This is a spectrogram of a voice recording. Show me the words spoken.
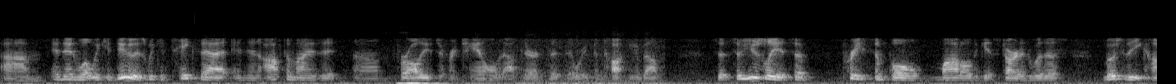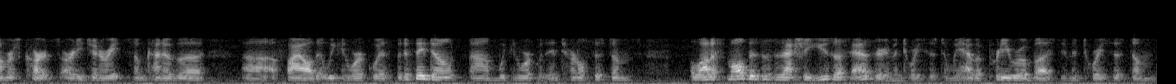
Um, and then what we can do is we can take that and then optimize it um, for all these different channels out there that, that we've been talking about. So, so usually it's a pretty simple model to get started with us. Most of the e-commerce carts already generate some kind of a, uh, a file that we can work with, but if they don't, um, we can work with internal systems. A lot of small businesses actually use us as their inventory system. We have a pretty robust inventory system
